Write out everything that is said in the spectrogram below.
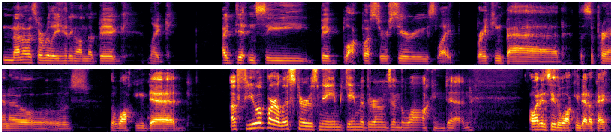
none of us are really hitting on the big like I didn't see big blockbuster series like Breaking Bad, The Sopranos, The Walking Dead. A few of our listeners named Game of Thrones and The Walking Dead. Oh, I didn't see The Walking Dead. Okay.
